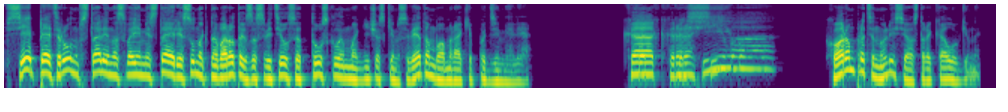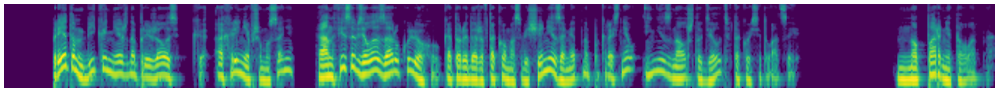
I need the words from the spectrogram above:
Все пять рун встали на свои места, и рисунок на воротах засветился тусклым магическим светом во мраке подземелья. «Как красиво!» Хором протянули сестры Калугины. При этом Вика нежно прижалась к охреневшему Сане, а Анфиса взяла за руку Леху, который даже в таком освещении заметно покраснел и не знал, что делать в такой ситуации. Но парни-то ладно.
